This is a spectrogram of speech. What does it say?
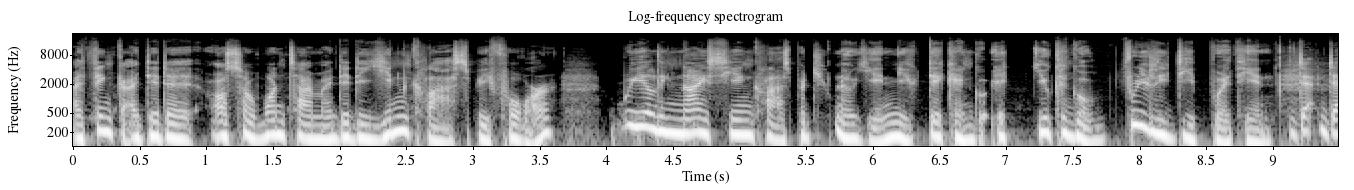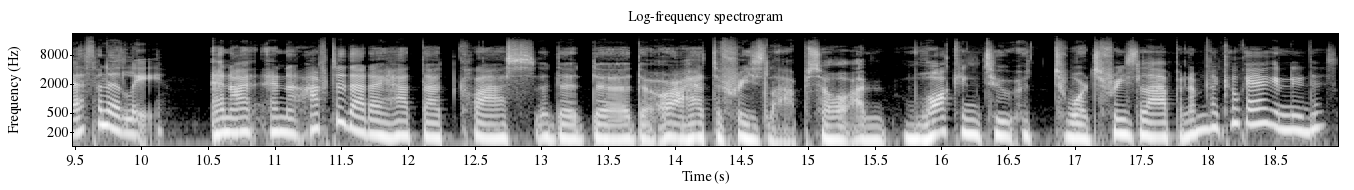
I think I did a also one time I did a yin class before, really nice yin class. But you know yin, you they can go, it, you can go really deep with yin. De- definitely. And I and after that I had that class uh, the the, the or I had the freeze lab. So I'm walking to towards freeze lab and I'm like okay I can do this,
